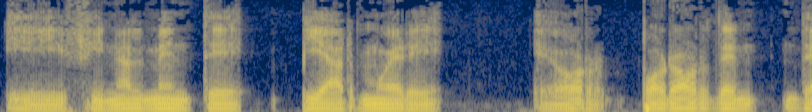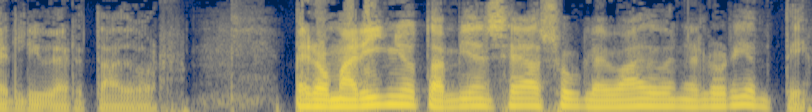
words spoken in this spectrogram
y finalmente Piar muere por orden del libertador. Pero Mariño también se ha sublevado en el oriente,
